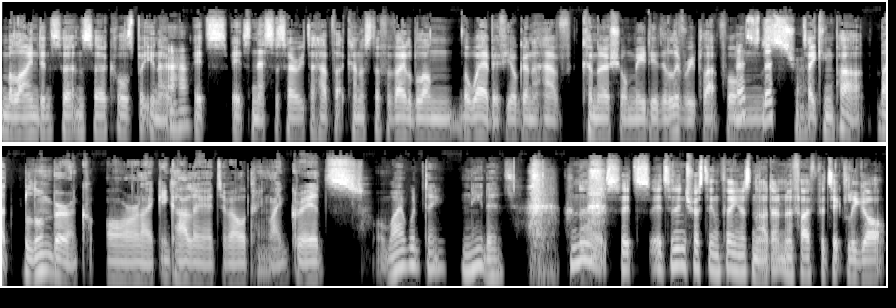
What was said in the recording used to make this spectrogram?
maligned in certain circles, but you know, uh-huh. it's it's necessary to have that kind of stuff available on the web if you're going to have commercial media delivery platforms that's, that's taking part. But Bloomberg or like Igalia developing like grids, why would they need it? no, it's it's it's an interesting thing, isn't it? I don't know if I've particularly got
